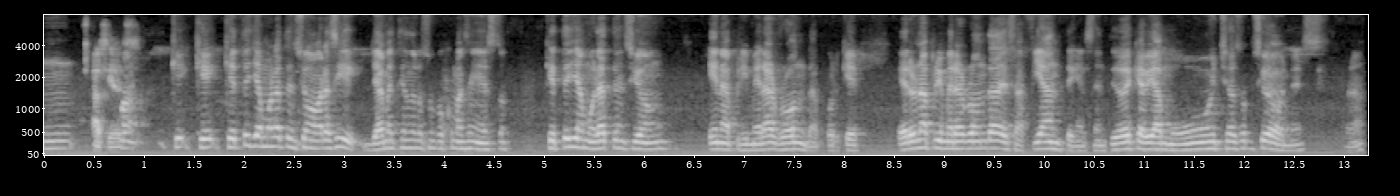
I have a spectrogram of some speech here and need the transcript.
Mm, Así es. ¿qué, qué, qué te llamó la atención? Ahora sí, ya metiéndonos un poco más en esto, ¿qué te llamó la atención en la primera ronda? Porque era una primera ronda desafiante en el sentido de que había muchas opciones, ¿verdad?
